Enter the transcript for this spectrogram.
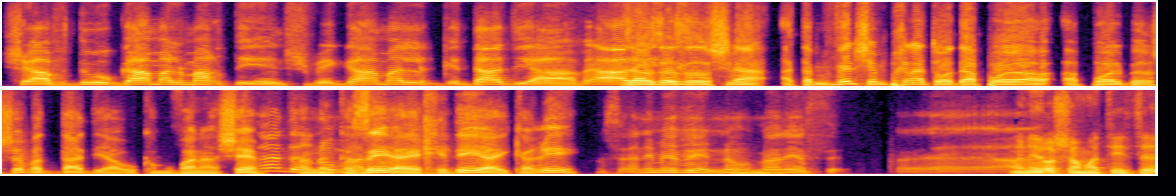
שעבדו גם על מרטינש וגם על דדיה, ואז... זהו, זהו, זהו, שנייה. אתה מבין שמבחינת אוהדי הפועל- הפועל באר שבע, דדיה הוא כמובן האשם. בסדר, נו, מה המרכזי, היחידי, העיקרי. אני מבין, נו, מה אני אעשה? אני לא שמעתי את זה.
